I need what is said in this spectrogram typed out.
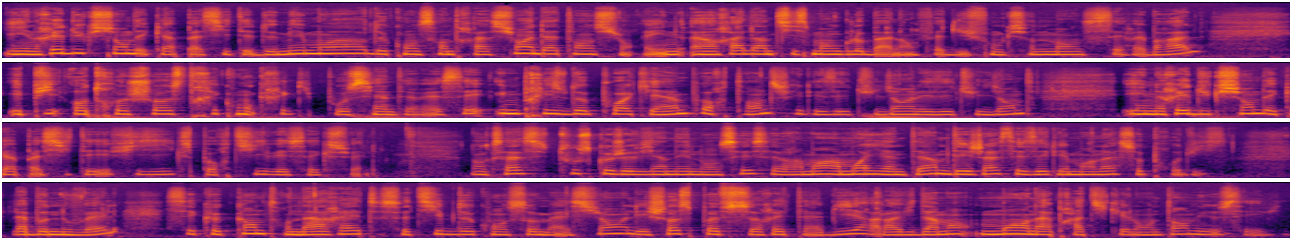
il y a une réduction des capacités de mémoire, de concentration et d'attention, et un ralentissement global en fait du fonctionnement cérébral. Et puis autre chose très concret qui peut aussi intéresser, une prise de poids qui est importante chez les étudiants et les étudiantes, et une réduction des capacités physiques, sportives et sexuelles. Donc ça, c'est tout ce que je viens d'énoncer, c'est vraiment à moyen terme. Déjà, ces éléments-là se produisent. La bonne nouvelle, c'est que quand on arrête ce type de consommation, les choses peuvent se rétablir. Alors évidemment, moins on a pratiqué longtemps, mieux c'est évident.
